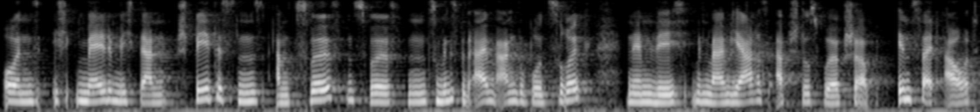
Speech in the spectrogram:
Und ich melde mich dann spätestens am 12.12., .12., zumindest mit einem Angebot zurück, nämlich mit meinem Jahresabschluss-Workshop Inside Out.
